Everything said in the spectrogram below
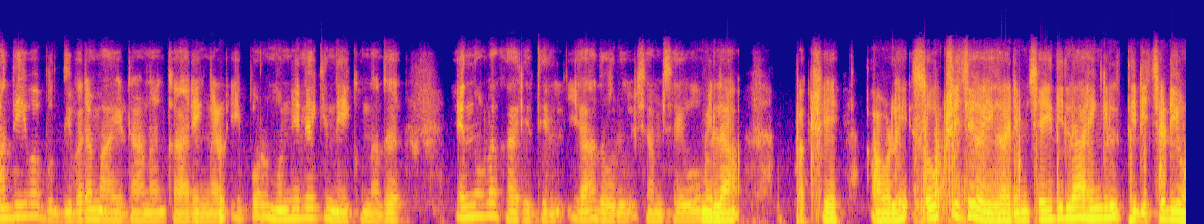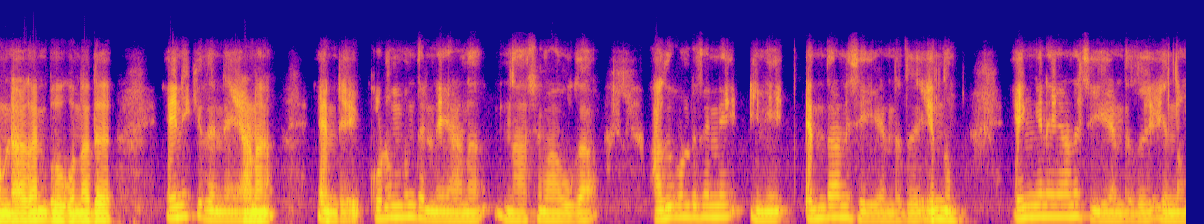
അതീവ ബുദ്ധിപരമായിട്ടാണ് കാര്യങ്ങൾ ഇപ്പോൾ മുന്നിലേക്ക് നീക്കുന്നത് എന്നുള്ള കാര്യത്തിൽ യാതൊരു സംശയവുമില്ല. പക്ഷേ അവളെ സൂക്ഷിച്ചു കൈകാര്യം ചെയ്തില്ല എങ്കിൽ തിരിച്ചടി ഉണ്ടാകാൻ പോകുന്നത് എനിക്ക് തന്നെയാണ് എന്റെ കുടുംബം തന്നെയാണ് നാശമാവുക. അതുകൊണ്ട് തന്നെ ഇനി എന്താണ് ചെയ്യേണ്ടത് എന്നും എങ്ങനെയാണ് ചെയ്യേണ്ടത് എന്നും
